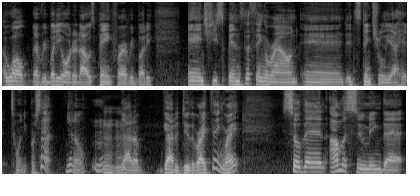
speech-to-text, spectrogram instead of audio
well, everybody ordered. I was paying for everybody. And she spins the thing around, and instinctually I hit 20%. You know, gotta, gotta do the right thing, right? So then I'm assuming that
